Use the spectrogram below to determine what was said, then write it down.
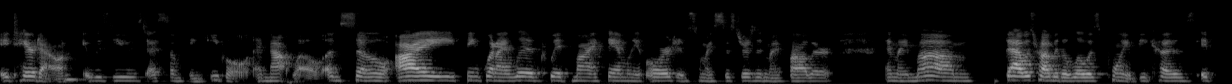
a teardown. It was used as something evil and not well. And so I think when I lived with my family of origin, so my sisters and my father and my mom, that was probably the lowest point because it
